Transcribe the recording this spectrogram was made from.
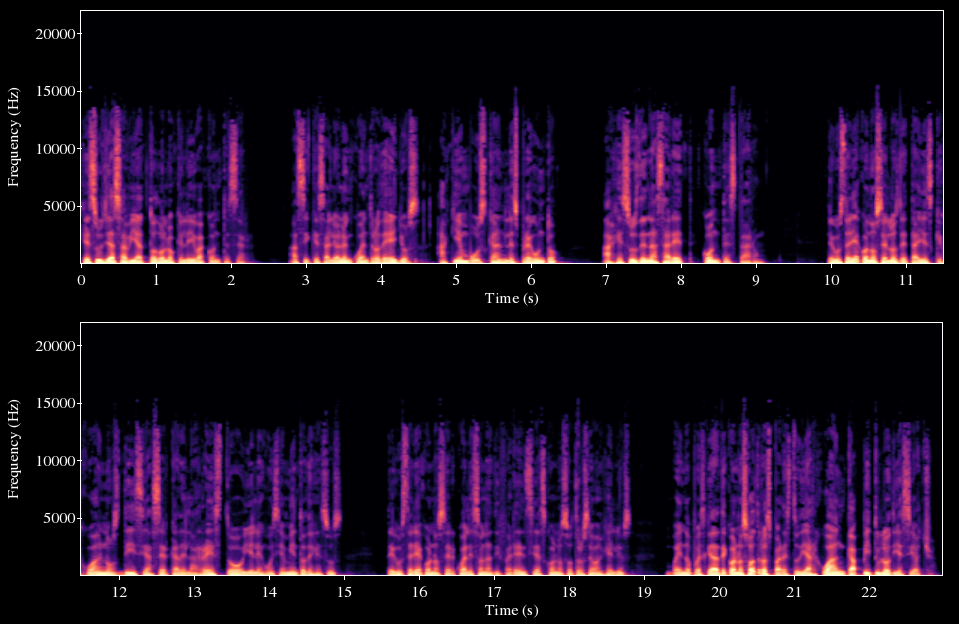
Jesús ya sabía todo lo que le iba a acontecer, así que salió al encuentro de ellos. ¿A quién buscan? les preguntó. A Jesús de Nazaret, contestaron. ¿Te gustaría conocer los detalles que Juan nos dice acerca del arresto y el enjuiciamiento de Jesús? ¿Te gustaría conocer cuáles son las diferencias con los otros evangelios? Bueno, pues quédate con nosotros para estudiar Juan capítulo 18.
